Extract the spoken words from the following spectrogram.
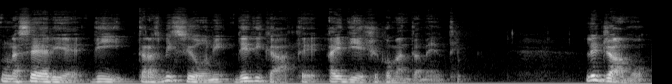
una serie di trasmissioni dedicate ai Dieci Comandamenti. Leggiamo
